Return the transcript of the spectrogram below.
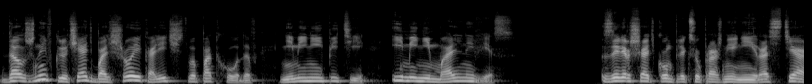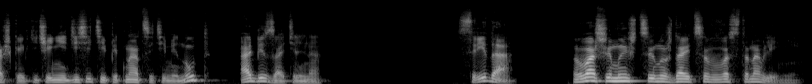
должны включать большое количество подходов, не менее пяти, и минимальный вес. Завершать комплекс упражнений растяжкой в течение 10-15 минут обязательно. Среда. Ваши мышцы нуждаются в восстановлении.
